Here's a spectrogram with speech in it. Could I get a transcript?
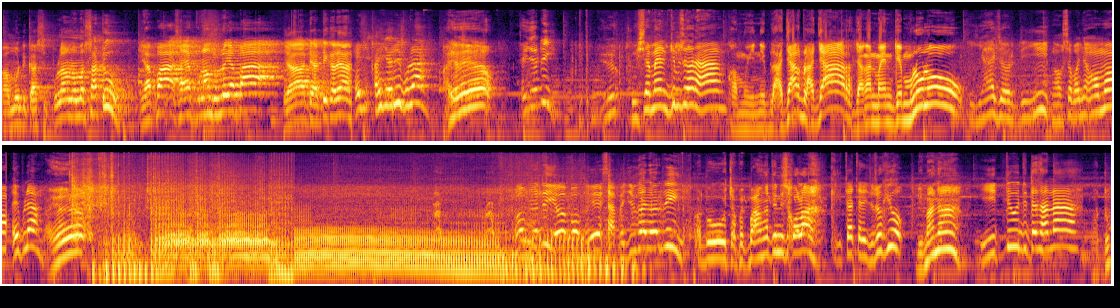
Kamu dikasih pulang nomor satu. Ya Pak, saya pulang dulu ya Pak. Ya hati-hati kalian. Ayo, ayo pulang. Ayo, ayo. Ayo Jordi. Bisa main game sekarang. Kamu ini belajar, belajar. Jangan main game melulu. Iya Jordi, nggak usah banyak ngomong. Ayo pulang. Ayo. yuk. Om Jordi, yuk Om. Eh sampai juga Jordi. Aduh, capek banget ini sekolah. Kita cari jeruk yuk. Di mana? Itu di sana. Waduh,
